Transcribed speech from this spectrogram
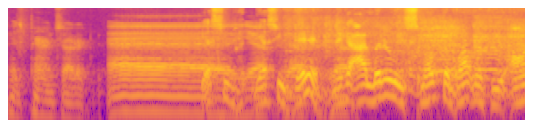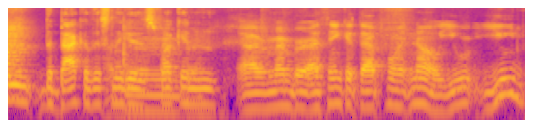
his parents started. Uh, Yes, you. yeah, yes, you yeah, did, yeah. nigga. I literally smoked a blunt with you on the back of this I nigga's remember. fucking. I remember. I think at that point, no, you were you.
